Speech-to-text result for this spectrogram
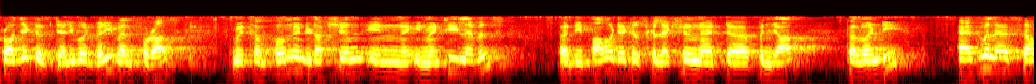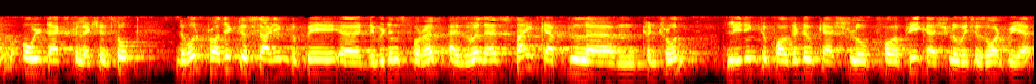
project has delivered very well for us with some permanent reduction in inventory levels, uh, the power debtors collection at uh, Punjab, Talwandi, as well as some old tax collection. So the whole project is starting to pay uh, dividends for us as well as tight capital um, control leading to positive cash flow for free cash flow which is what we have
